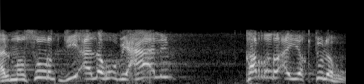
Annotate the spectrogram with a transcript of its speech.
المنصور جيء له بعالم قرر أن يقتله.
